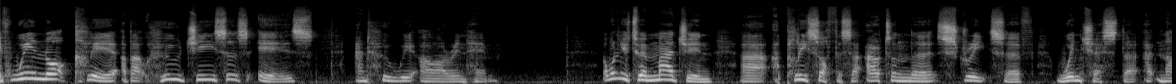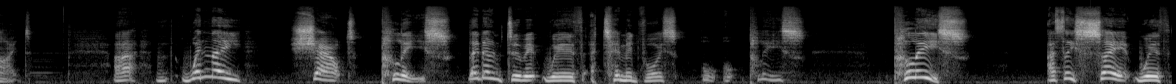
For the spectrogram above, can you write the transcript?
if we're not clear about who Jesus is and who we are in Him. I want you to imagine uh, a police officer out on the streets of Winchester at night. Uh, when they shout police, they don't do it with a timid voice, oh, oh, police, police, as they say it with,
